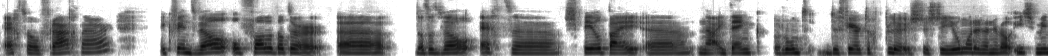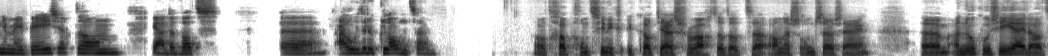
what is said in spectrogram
echt wel vraag naar. Ik vind wel opvallend dat er dat het wel echt speelt bij, nou, ik denk rond de 40 plus. Dus de jongeren zijn er wel iets minder mee bezig dan ja, de wat oudere klanten. Oh, wat grappig om te zien. Ik, had juist verwacht dat dat andersom zou zijn. Um, Anouk, hoe zie jij dat?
